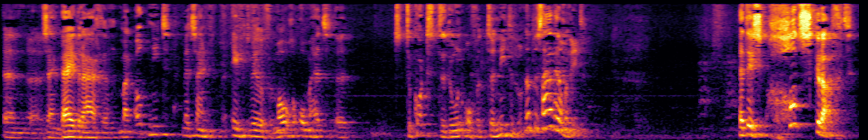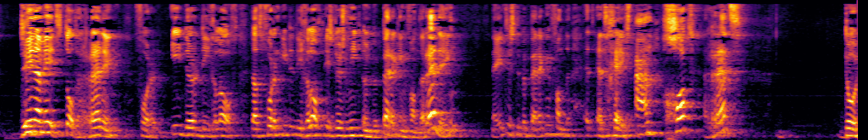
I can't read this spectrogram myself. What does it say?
en uh, zijn bijdrage, maar ook niet met zijn eventuele vermogen om het uh, tekort te doen of het niet te doen. Dat bestaat helemaal niet. Het is Gods kracht, dynamiet tot redding voor een ieder die gelooft. Dat voor een ieder die gelooft is dus niet een beperking van de redding. Nee, het is de beperking van de. Het, het geeft aan, God redt door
